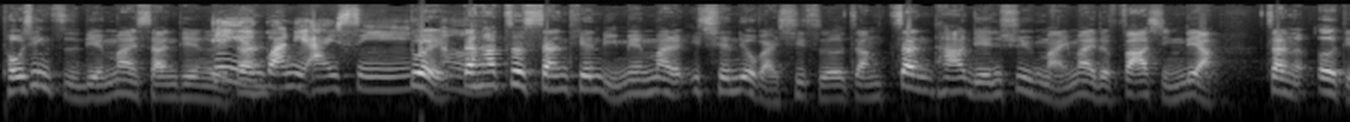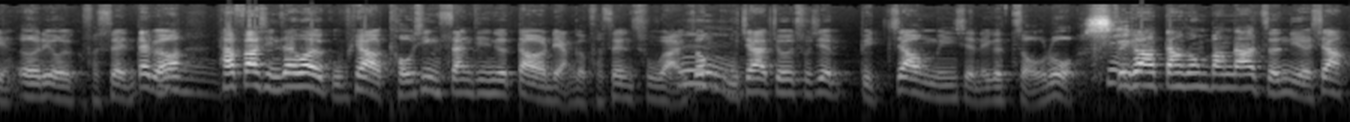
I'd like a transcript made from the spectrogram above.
投信只连卖三天而已。电源管理 IC。对，但它这三天里面卖了一千六百七十二张，占它连续买卖的发行量。占了二点二六个 percent，代表说它发行在外的股票，投信三天就到了两个 percent 出来，这种股价就会出现比较明显的一个走弱。所以刚刚当中帮大家整理了像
